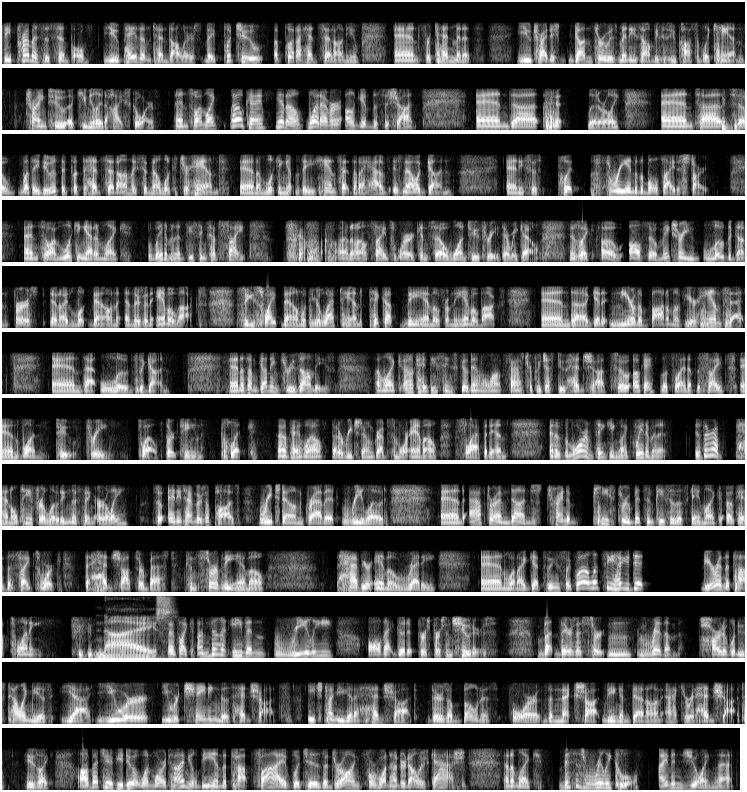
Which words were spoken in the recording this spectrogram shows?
the premise is simple. You pay them ten dollars. They put you uh, put a headset on you, and for ten minutes, you try to gun through as many zombies as you possibly can, trying to accumulate a high score. And so I'm like, okay, you know, whatever. I'll give this a shot. And uh, literally. And uh, so what they do is they put the headset on. They said, now look at your hand. And I'm looking at the handset that I have is now a gun. And he says, put three into the bullseye to start. And so I'm looking at him like, wait a minute, these things have sights. I don't know how sights work. And so one, two, three, there we go. And it's like, oh, also make sure you load the gun first. And I look down and there's an ammo box. So you swipe down with your left hand, pick up the ammo from the ammo box, and uh, get it near the bottom of your handset, and that loads the gun. And as I'm gunning through zombies, I'm like, okay, these things go down a lot faster if we just do headshots. So, okay, let's line up the sights. And one, two, three, 12, 13, click. Okay, well, better reach down, grab some more ammo, slap it in. And as the more I'm thinking, like, wait a minute, is there a penalty for loading this thing early? So anytime there's a pause, reach down, grab it, reload. And after I'm done, just trying to piece through bits and pieces of this game, like, okay, the sights work, the headshots are best, conserve the ammo, have your ammo ready. And when I get to things like, well, let's see how you did, you're in the top 20 nice. And it's like I'm not even really all that good at first person shooters, but there's a certain rhythm. Part of what he was telling me is, yeah, you were you were chaining those headshots. Each time you get a headshot, there's a bonus for the next shot being a dead on accurate headshot. He's like, I'll bet you if you do it one more time, you'll be in the top five, which is a drawing for $100 cash. And I'm like, this is really cool. I'm enjoying that.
